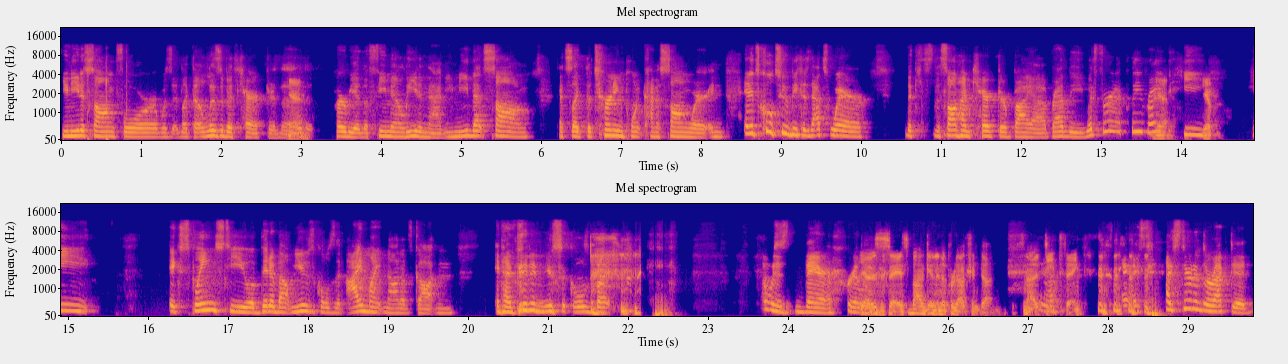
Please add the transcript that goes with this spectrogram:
you need a song for was it like the Elizabeth character, the, yeah. the Herbia, the female lead in that. You need that song that's like the turning point kind of song where and and it's cool too because that's where the the Sondheim character by uh, Bradley Whitford, I believe, right? Yeah. He yep. he explains to you a bit about musicals that I might not have gotten, and I've been in musicals, but I was there really. Yeah, I was to say it's about getting the production done. It's not a yeah. deep thing. I, I student directed.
